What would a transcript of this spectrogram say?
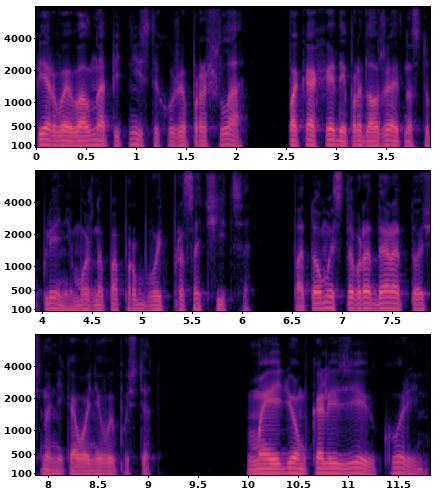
Первая волна пятнистых уже прошла. Пока хеды продолжают наступление, можно попробовать просочиться. Потом из Ставродара точно никого не выпустят. Мы идем к Колизею, корень,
